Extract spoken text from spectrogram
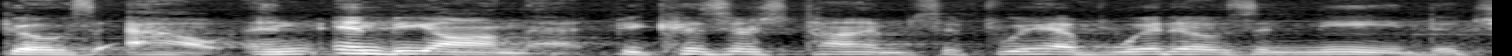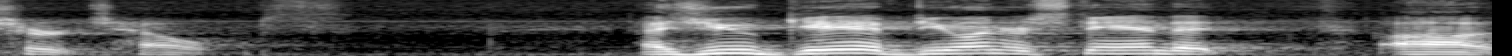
goes out and, and beyond that because there's times if we have widows in need, the church helps. As you give, do you understand that uh,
